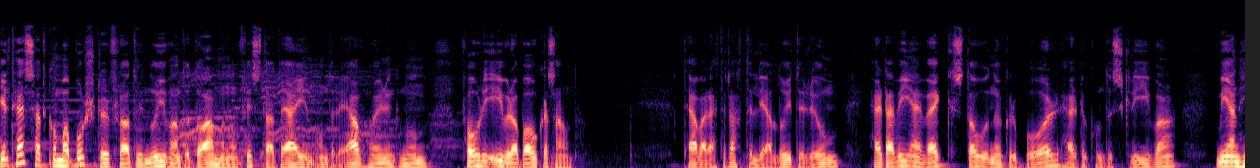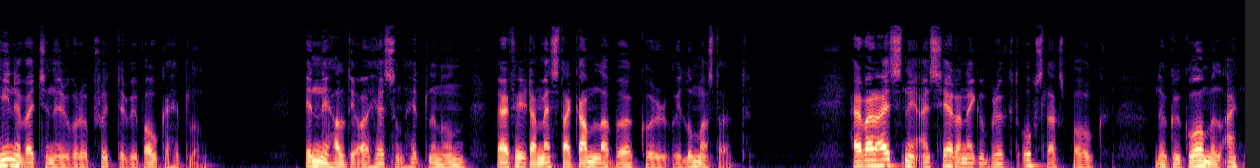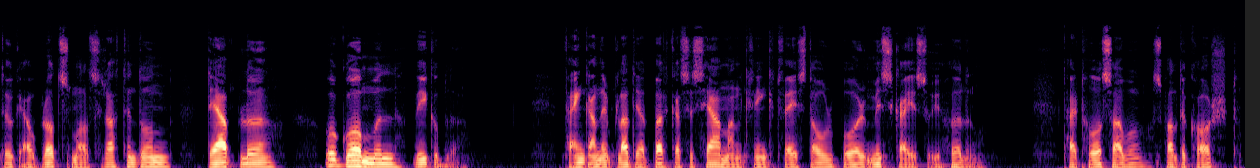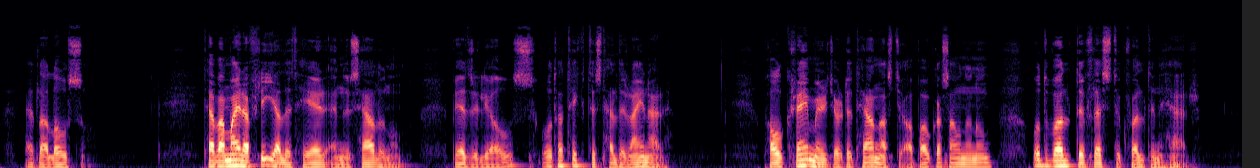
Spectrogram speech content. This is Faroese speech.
Til tess at koma bostur fra til nøyvande damen om fyrsta dagen under avhøyringen fóri iver av bókasavn. Det var et ratteliga rom, her da vi ein vegg stod nøkker bor, her du kunne skriva, medan hine veggene var opprytter ved bókahittlun. Innihaldi av hesson hittlunun var fyrir det mesta gamla bøkur og i lommastøtt. Her var eisne ein sera egu brukt oppslagsbók, nøkker gomul eintøk av brottsmalsrattendun, deblø og gomul vikublø. Fengarnir platti at bølka seg saman kring tvei stor bor miskais i hølen. Tar tåsavo, spalte korst, etla låso. Det var meira frialit her enn i sælenon, bedre ljós, og ta tyktist heldur reinare. Paul Kramer gjør det tænast av baukasavnenon, og dvølte fleste kvöldin her.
